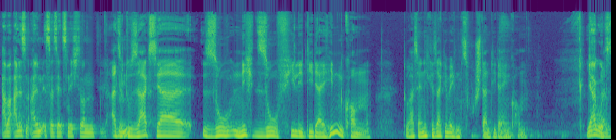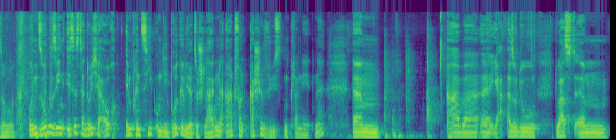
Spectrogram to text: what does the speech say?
Aber alles in allem ist das jetzt nicht so ein. Also du sagst ja so nicht so viele, die da hinkommen. Du hast ja nicht gesagt, in welchem Zustand die da hinkommen. Ja, gut. Also, Und so gesehen ist es dadurch ja auch im Prinzip, um die Brücke wieder zu schlagen, eine Art von Aschewüstenplanet, ne? Ähm, aber äh, ja, also du, du hast ähm,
